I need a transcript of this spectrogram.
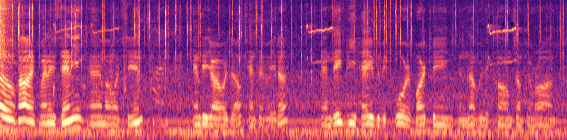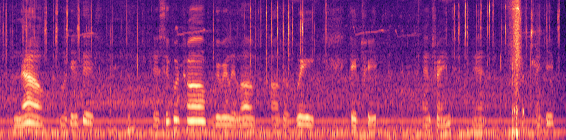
Hello, hi, my name is Danny and my wife Jean. And these are our dog, Kenta and Veda. And they behaved before barking and not really calm, jumping around. Now, look at this. They're super calm. We really love how the way they treat and trained. Yeah. Perfect. Thank you.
